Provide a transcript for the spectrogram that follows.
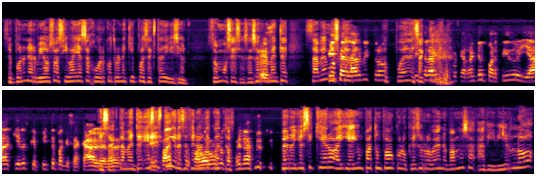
se pone nervioso así vayas a jugar contra un equipo de sexta división. Somos esos, eso realmente sabemos que, el árbitro, puede, exactamente. El árbitro que el partido y ya quieres que pite para que se acabe. Exactamente, ese es Tigres al final de cuentas. Pero yo sí quiero, y hay un pato un poco con lo que dice Rubén, vamos a, vivirlo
